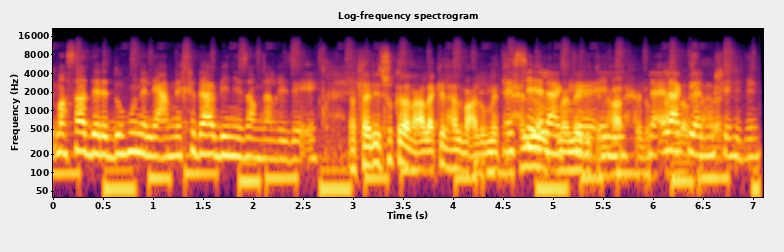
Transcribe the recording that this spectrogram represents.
مصادر الدهون اللي عم ناخذها بنظامنا الغذائي. ناتالي شكرا على كل هالمعلومات الحلوة. لك بتمنى لك نهار حلو. لك. وللمشاهدين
